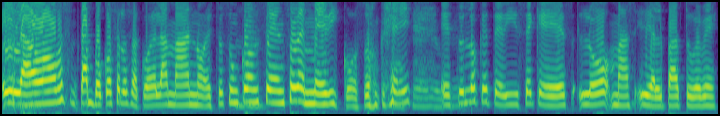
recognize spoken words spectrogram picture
y la OMS tampoco se lo sacó de la mano. Esto es un consenso de médicos, ¿ok? Esto es lo que te dice que es lo más ideal para tu bebé.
